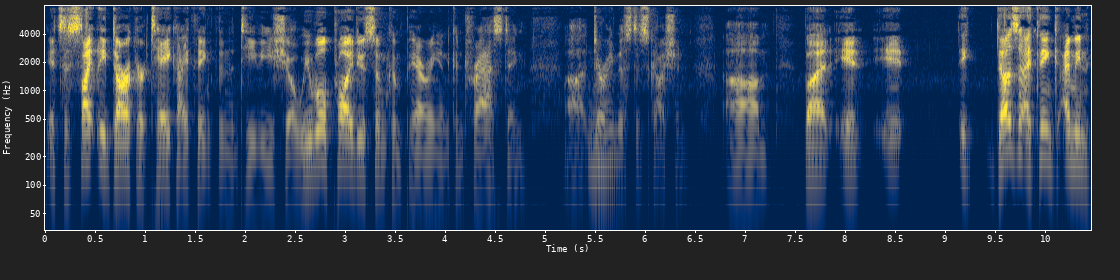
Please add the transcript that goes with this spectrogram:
it's a slightly darker take, I think, than the TV show. We will probably do some comparing and contrasting uh, during mm. this discussion, um, but it it it does. I think. I mean,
